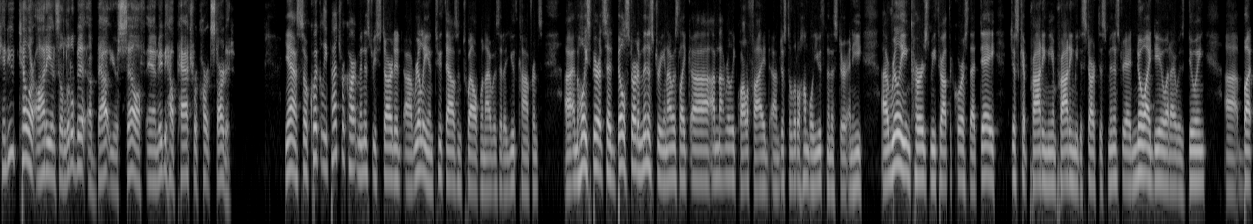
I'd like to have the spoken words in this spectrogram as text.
can you tell our audience a little bit about yourself and maybe how Patchwork Heart started? Yeah, so quickly, Patchwork Heart Ministry started uh, really in 2012 when I was at a youth conference. Uh, and the Holy Spirit said, Bill, start a ministry. And I was like, uh, I'm not really qualified. I'm just a little humble youth minister. And he uh, really encouraged me throughout the course that day, just kept prodding me and prodding me to start this ministry. I had no idea what I was doing. Uh, but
